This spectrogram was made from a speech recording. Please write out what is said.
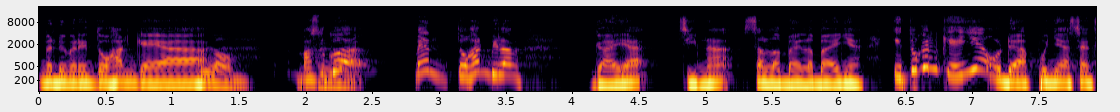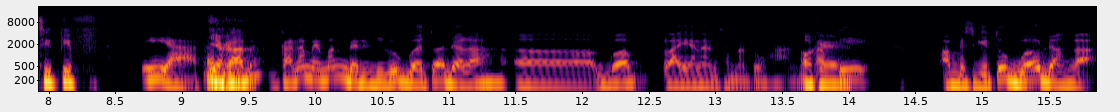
ngedengerin Tuhan kayak Belum. Maksud gue, men Tuhan bilang gaya Cina selebay-lebaynya. Itu kan kayaknya udah punya sensitif. Iya, tapi Iya kan? karena memang dari dulu gue itu adalah eh gue pelayanan sama Tuhan. Oke. Tapi abis gitu gue udah nggak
